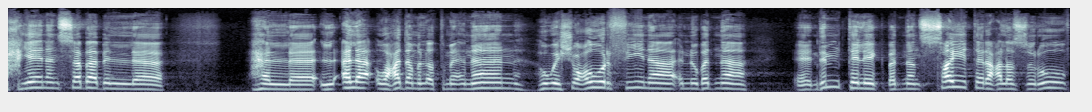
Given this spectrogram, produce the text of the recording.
أحيانا سبب القلق وعدم الاطمئنان هو شعور فينا إنه بدنا نمتلك بدنا نسيطر على الظروف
